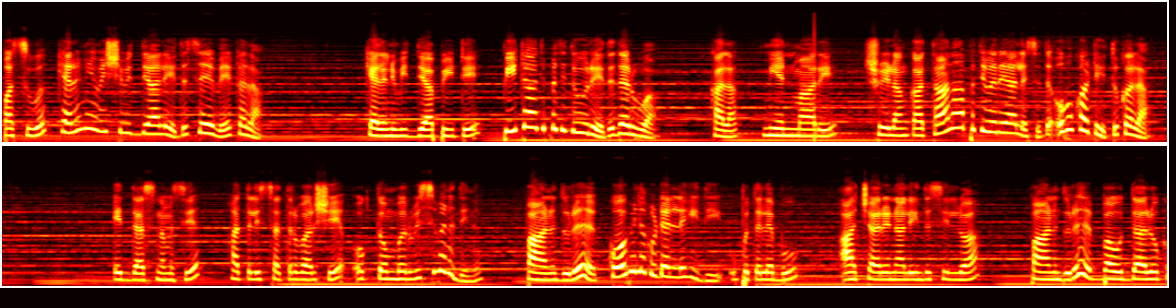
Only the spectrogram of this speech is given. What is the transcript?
පසුව කැලණිය විශ්වවිද්‍යාලයේද සේවය කළා. කැලණි විද්‍යාපීඨයේ පීඨාධිපති ධූරයේද දරුවා. කලක් මියන්මාරයේ ශ්‍රී ලංකා තානාපතිවරයා ලෙසද ඔහු කටයුතු කළා. 1944 වර්ෂයේ ඔක්තෝබර් 20 වන දින පානදුර කෝවිලගොඩැල්ලෙහිදී උපත ලැබූ ආචාර්ය නලින්ද සිල්වා පානදුර බෞද්ධාලෝක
